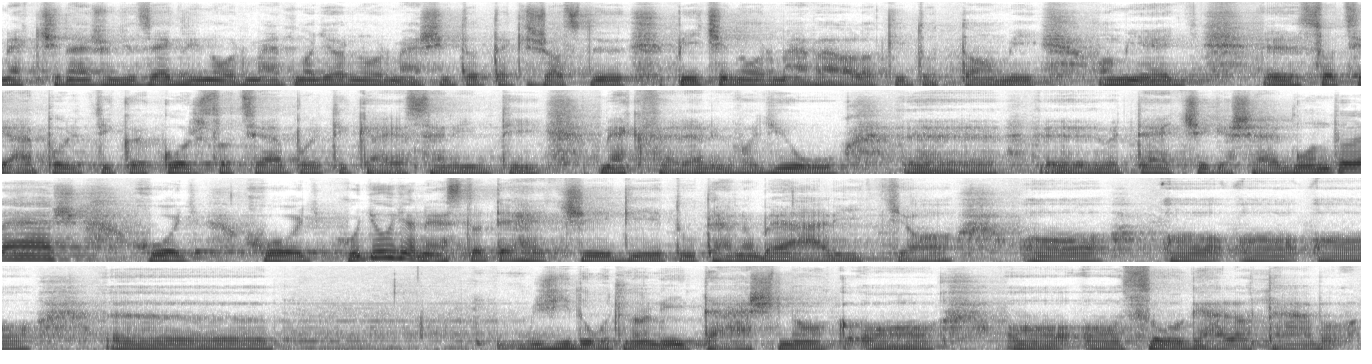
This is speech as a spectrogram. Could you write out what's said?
megcsinálás, hogy az EGRI normát magyar normásították, és azt ő Pécsi normává alakította, ami, ami egy szociálpolitikai, korszociálpolitikai etikája szerinti megfelelő vagy jó vagy tehetséges elgondolás, hogy, hogy, hogy ugyanezt a tehetségét utána beállítja a, a, a, a, a zsidótlanításnak a, a, a szolgálatába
